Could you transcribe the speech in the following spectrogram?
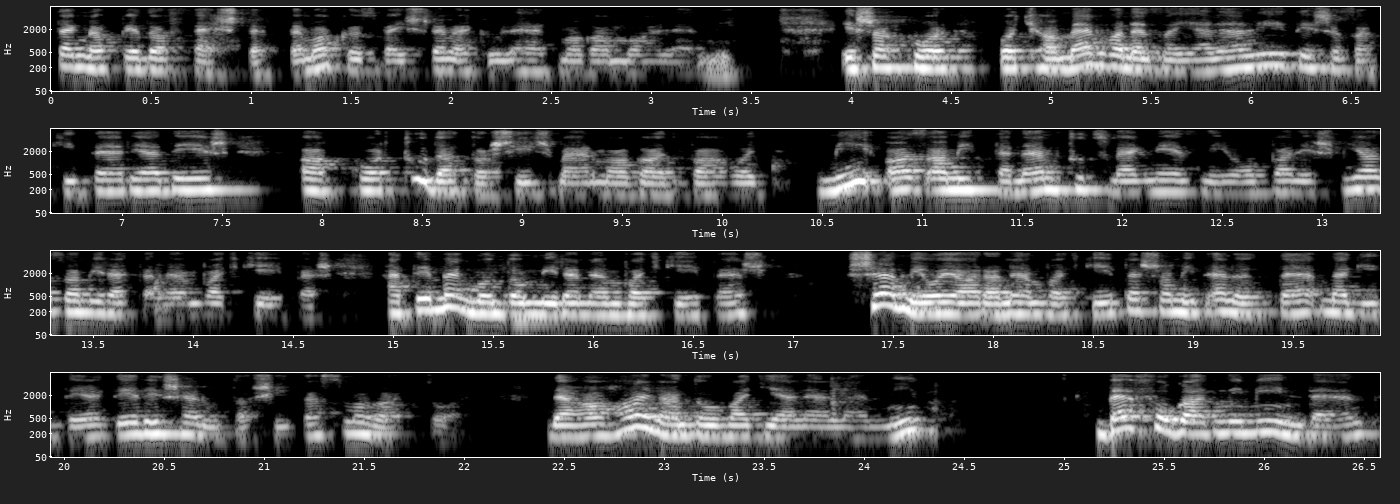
Tegnap például festettem, a közben is remekül lehet magammal lenni. És akkor, hogyha megvan ez a jelenlét, és ez a kiterjedés, akkor tudatosíts már magadba, hogy mi az, amit te nem tudsz megnézni jobban, és mi az, amire te nem vagy képes. Hát én megmondom, mire nem vagy képes. Semmi olyanra nem vagy képes, amit előtte megítéltél, és elutasítasz magadtól. De ha hajlandó vagy jelen lenni, befogadni mindent,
